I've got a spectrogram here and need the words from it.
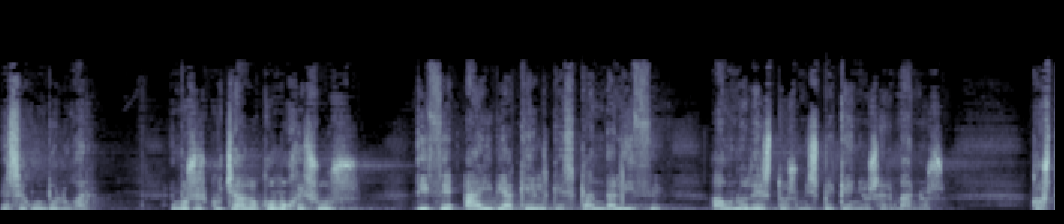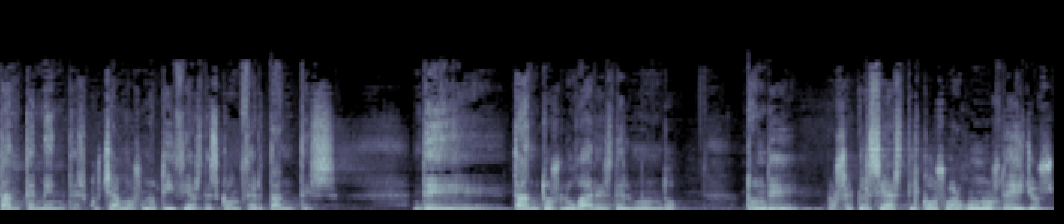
En segundo lugar, hemos escuchado cómo Jesús dice, ay de aquel que escandalice a uno de estos mis pequeños hermanos. Constantemente escuchamos noticias desconcertantes de tantos lugares del mundo donde los eclesiásticos o algunos de ellos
